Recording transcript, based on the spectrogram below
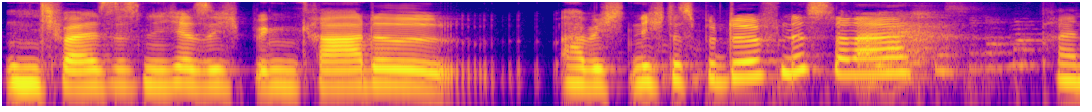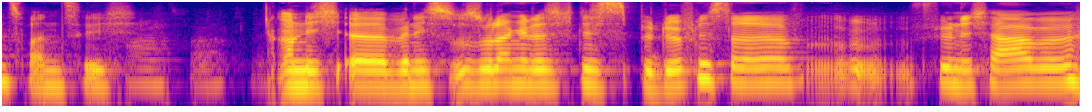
irgendwann? Ich weiß es nicht. Also ich bin gerade, habe ich nicht das Bedürfnis Wie danach. alt bist du nochmal? 23. 23. Und ich, äh, wenn ich so, solange, dass ich das Bedürfnis dafür nicht habe,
